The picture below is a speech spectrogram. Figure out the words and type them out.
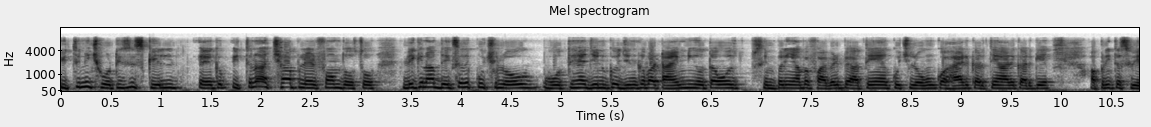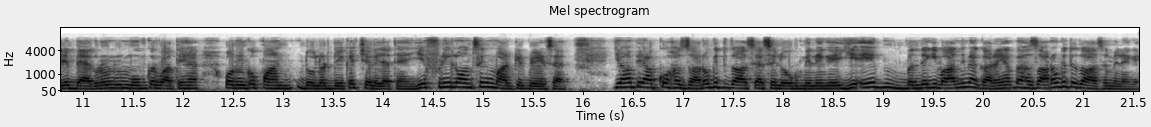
اتنی چھوٹی سی سکل ایک اتنا اچھا پلیٹ فارم دوستو، لیکن آپ دیکھ سکتے کچھ لوگ ہوتے ہیں جن کو، جن کے پاس ٹائم نہیں ہوتا، وہ سمپل یہاں پہ فائبر پہ آتے ہیں، کچھ لوگوں کو ہائر کرتے ہیں ہائر کر کے اپنی تصویریں بیک گراؤنڈ میں موو کرواتے ہیں اور ان کو پانچ ڈالر دے کے چلے جاتے ہیں۔ یہ فری لانسنگ مارکیٹ پلیس ہے۔ یہاں پہ آپ کو ہزاروں کی تعداد سے ایسے لوگ ملیں گے۔ یہ ایک بندے کی بات نہیں میں کر رہا ہوں، یہاں پہ ہزاروں کی تعداد سے ملیں گے۔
